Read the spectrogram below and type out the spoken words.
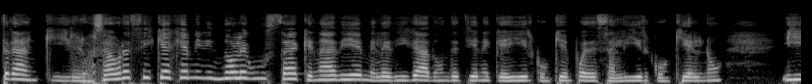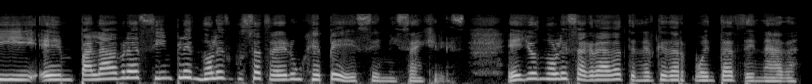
tranquilos. Ahora sí que a Géminis no le gusta que nadie me le diga a dónde tiene que ir, con quién puede salir, con quién no. Y en palabras simples no les gusta traer un GPS, mis ángeles. Ellos no les agrada tener que dar cuentas de nada.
